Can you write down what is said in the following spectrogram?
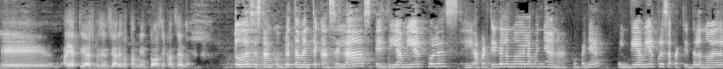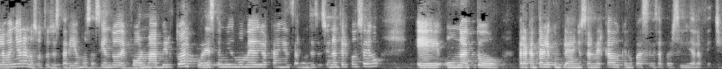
eh, ¿hay actividades presenciales o también todas se cancelan? Todas están completamente canceladas. El día miércoles, eh, a partir de las 9 de la mañana, compañera, el día miércoles a partir de las 9 de la mañana nosotros estaríamos haciendo de forma virtual por este mismo medio acá en el Salón de Sesiones del Consejo eh, un acto para cantarle cumpleaños al mercado que no pase desapercibida la fecha.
